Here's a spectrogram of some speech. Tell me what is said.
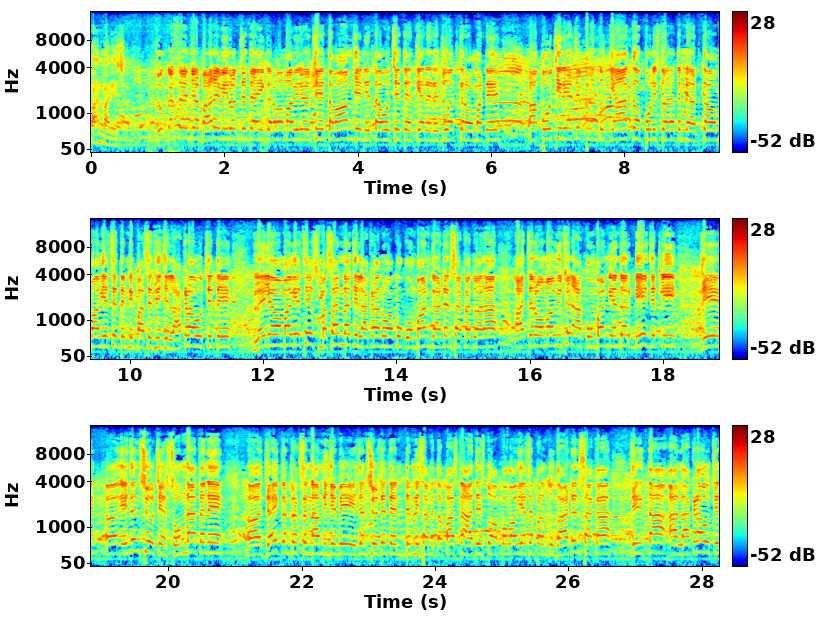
બાંધમાં મારે છે. ચોક્કસ જે ભારે વિરોધ છે તે અહીં કરવામાં આવી રહ્યો છે. તમામ જે નેતાઓ છે તે અત્યારે રજૂઆત કરવા માટે પહોંચી રહ્યા છે પરંતુ ક્યાંક પોલીસ દ્વારા તેમને અટકાવવામાં આવ્યા છે. તેમની પાસેથી જે લાકડાઓ છે તે લઈ લેવામાં આવ્યા છે. સ્મશાનના જે લાકડાનું આખું કૌભાંડ ગાર્ડન શાખા દ્વારા આચરવામાં આવ્યું છે ને આ કૌભાંડની અંદર બે જેટલી જે એજન્સીઓ છે સોમનાથ અને જય કન્સ્ટ્રક્શન નામની જે બે એજન્સીઓ છે તેમની સામે તપાસના આદેશ તો આપવામાં આવ્યા છે, પરંતુ ગાર્ડન શાખા જે રીતના આ લાકડાઓ છે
